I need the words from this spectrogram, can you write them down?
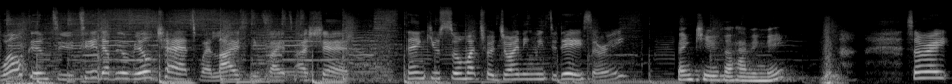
Welcome to TW Real Chats, where life's insights are shared. Thank you so much for joining me today, Serey. Thank you for having me. Serey,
